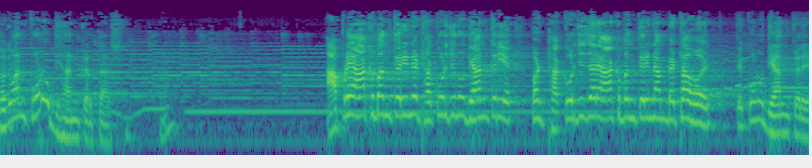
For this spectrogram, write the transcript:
ભગવાન કોનું ધ્યાન કરતા છે આપણે આંખ બંધ કરીને ઠાકોરજીનું ધ્યાન કરીએ, પણ ઠાકોરજી જ્યારે આંખ બંધ કરીને આમ બેઠા હોય, તે કોનું ધ્યાન કરે?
